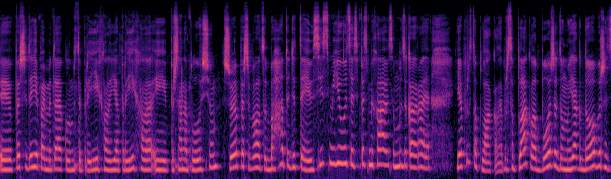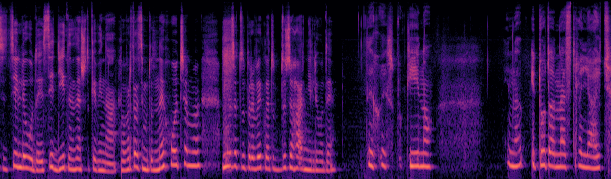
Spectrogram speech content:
Е, Перший день я пам'ятаю, коли ми сюди приїхали, я приїхала і пішла на площу. Що я перше бачила, це багато дітей. Всі сміються, всі посміхаються, музика грає. Я просто плакала. Я просто плакала, Боже, думаю, як добре, що ці, ці люди, ці діти не знають, що таке війна. Повертатися ми тут не хочемо. Ми вже тут привикли, тут дуже гарні люди. Тихо і спокійно. І, тут не стріляють.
